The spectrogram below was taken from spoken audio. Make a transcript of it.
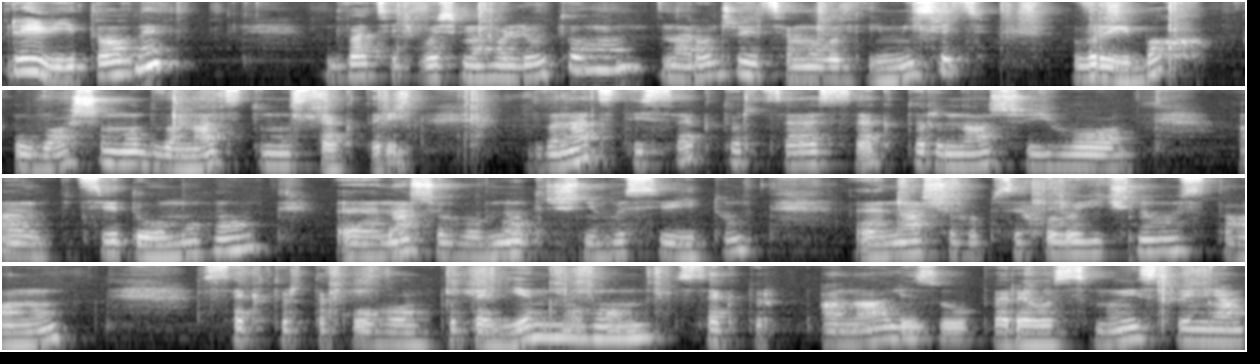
Привіт, Овни! 28 лютого народжується молодий місяць в рибах у вашому 12 секторі. 12 сектор це сектор нашого е, підсвідомого, е, нашого внутрішнього світу, е, нашого психологічного стану, сектор такого потаємного, сектор аналізу, переосмислення,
